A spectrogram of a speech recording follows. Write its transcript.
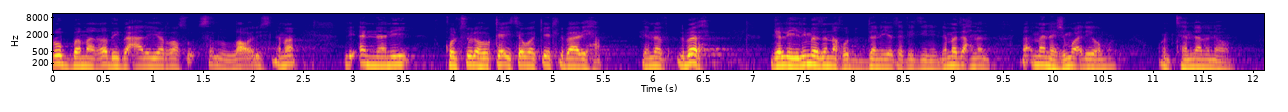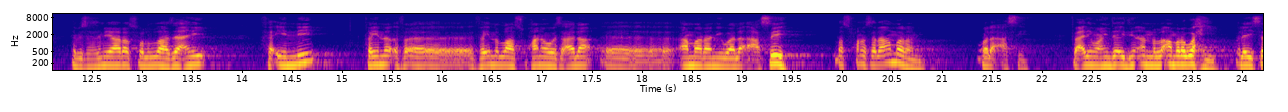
ربما غضب علي الرسول صلى الله عليه وسلم لأنني قلت له كيت وكيت البارحة. لأن البارح قال لي لماذا نأخذ الدنية في دينه لماذا إحنا ما نهجم عليهم ونتهنى منهم؟ النبي صلى الله عليه وسلم يا رسول الله دعني فإني فإن, فإن الله سبحانه وتعالى آه، أمرني ولا أعصيه. الله سبحانه وتعالى أمرني ولا أعصيه. فعلموا عندئذ أن الأمر وحي وليس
